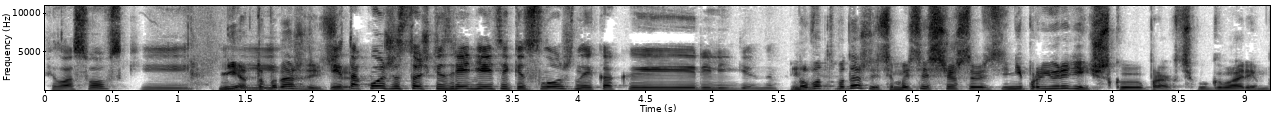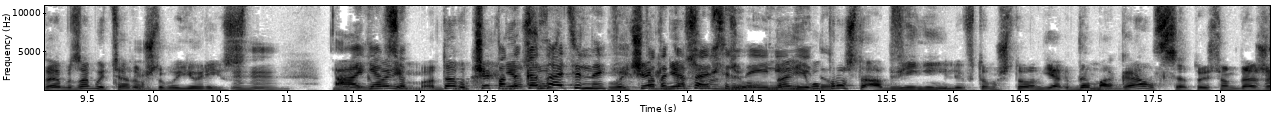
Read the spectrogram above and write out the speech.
философский. Нет, и, то подождите. И такой же с точки зрения этики сложный, как и религия, например. Но вот подождите, мы здесь сейчас не про юридическую практику говорим, да? Вы забудьте о том, что вы юрист. Угу. а я говорим, все да, вот человек по не осуж... вы человек не осужден, да, его просто обвинили в том, что он як домогался, то есть он даже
